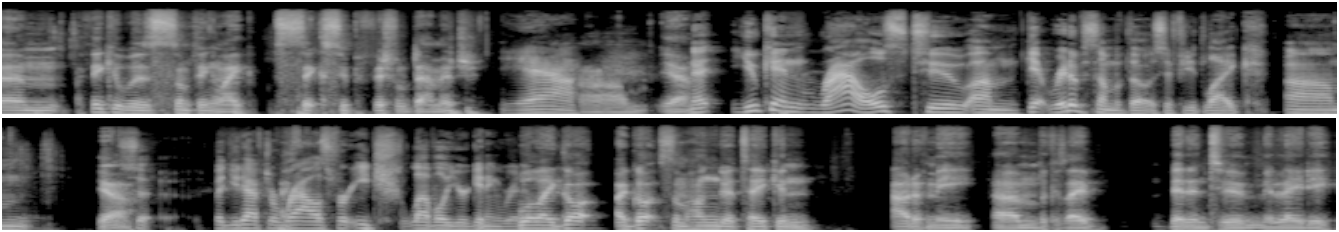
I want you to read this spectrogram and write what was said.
um I think it was something like six superficial damage. Yeah. Um yeah. Now, you can rouse to um, get rid of some of those if you'd like. Um, Yeah. so, but you'd have to rouse for each level you're getting rid Well, of. Well, I got I got some hunger taken out of me um because I bit into Milady.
